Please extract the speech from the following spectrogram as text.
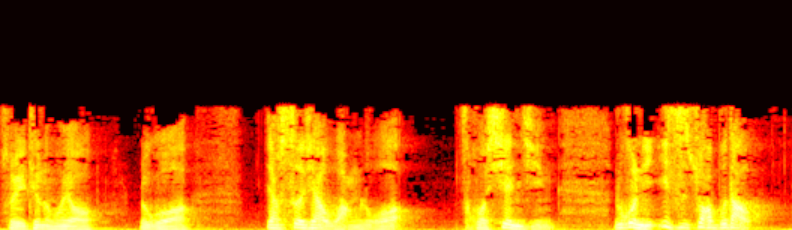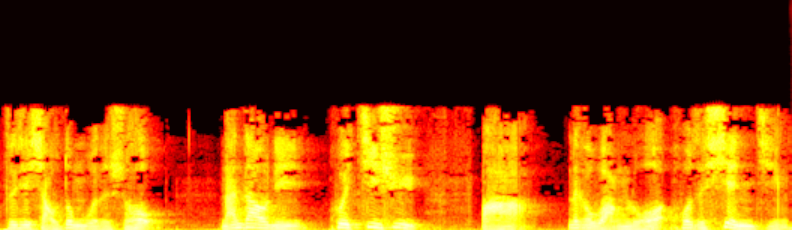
所以听众朋友，如果要设下网罗或陷阱，如果你一直抓不到这些小动物的时候，难道你会继续把那个网罗或者陷阱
